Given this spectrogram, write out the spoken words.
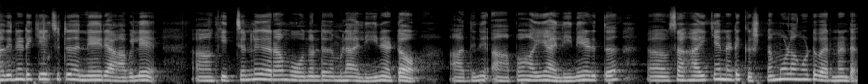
അതിനിടയ്ക്ക് വെച്ചിട്ട് തന്നെ രാവിലെ കിച്ചണിൽ കയറാൻ പോകുന്നുണ്ട് നമ്മൾ അലീന കേട്ടോ അതിന് അപ്പോൾ ഈ അലീനെ എടുത്ത് സഹായിക്കാനായിട്ട് കൃഷ്ണമോൾ അങ്ങോട്ട് വരണുണ്ട്.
